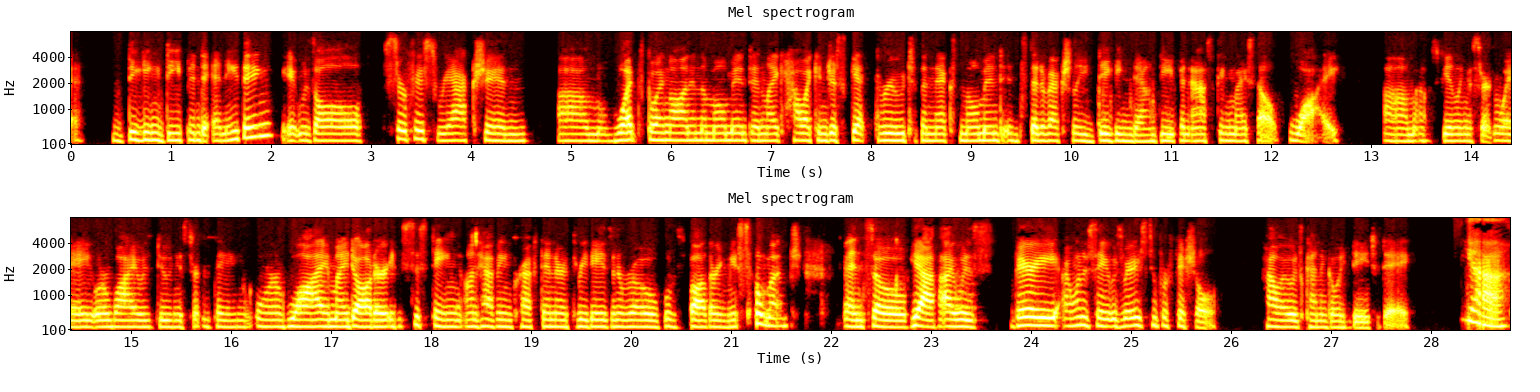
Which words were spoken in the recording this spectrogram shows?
digging deep into anything. It was all surface reaction, um, what's going on in the moment, and like how I can just get through to the next moment instead of actually digging down deep and asking myself why um, I was feeling a certain way, or why I was doing a certain thing, or why my daughter insisting on having Kraft dinner three days in a row was bothering me so much. And so, yeah, I was very, I want to say it was very superficial how I was kind of going day to day. Yeah.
